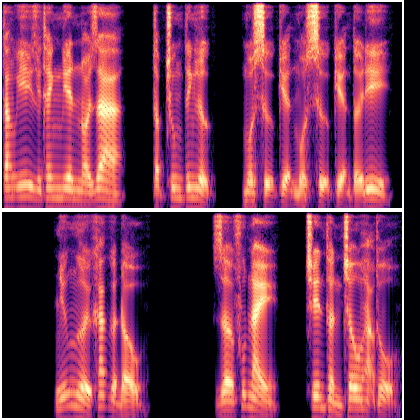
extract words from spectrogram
Tăng y gì thanh niên nói ra, tập trung tinh lực, một sự kiện một sự kiện tới đi. Những người khác gật đầu. Giờ phút này, trên thần châu hạo thổ,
